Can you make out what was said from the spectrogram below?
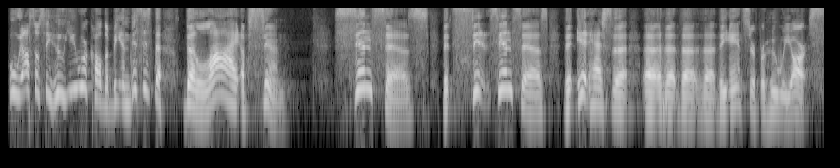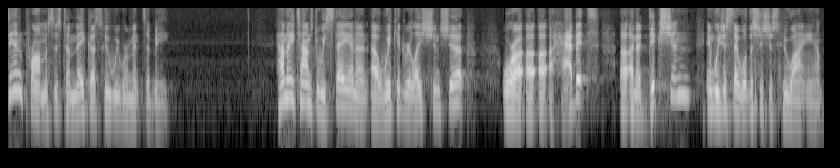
but we also see who you were called to be. And this is the, the lie of sin. Sin says that sin, sin says that it has the, uh, the, the, the, the answer for who we are. Sin promises to make us who we were meant to be. How many times do we stay in a, a wicked relationship or a, a, a habit, an addiction, and we just say, well, this is just who I am?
